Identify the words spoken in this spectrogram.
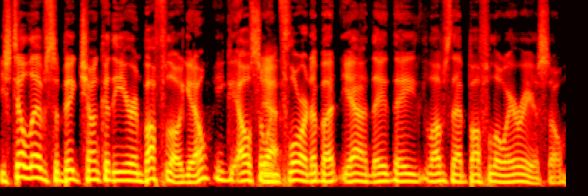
He still lives a big chunk of the year in Buffalo. You know, he also Yeah. in Florida, but yeah, they they loves that Buffalo area. So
